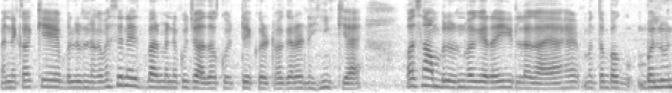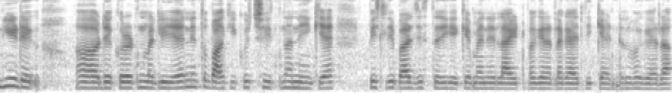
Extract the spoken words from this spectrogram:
मैंने कहा कि बलून लगा, वैसे नहीं, इस बार मैंने कुछ ज़्यादा कुछ डेकोरेट वगैरह नहीं किया है बस हाँ बलून वगैरह ही लगाया है मतलब बलून ही डे, डेकोरेट में लिया है नहीं तो बाकी कुछ इतना नहीं किया है। पिछली बार जिस तरीके के मैंने लाइट वगैरह लगाई थी कैंडल वगैरह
